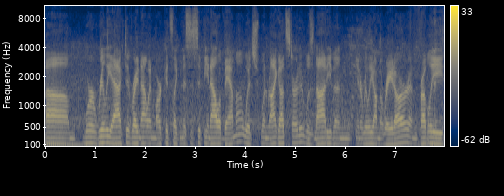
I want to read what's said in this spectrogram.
Um, we're really active right now in markets like Mississippi and Alabama, which when I got started was not even you know really on the radar, and probably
